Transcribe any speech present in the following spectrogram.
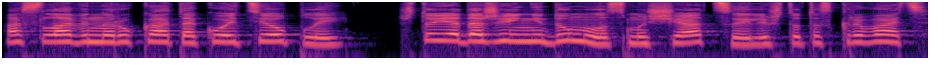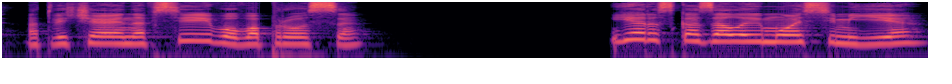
а Славина рука такой теплой, что я даже и не думала смущаться или что-то скрывать, отвечая на все его вопросы. Я рассказала ему о семье,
